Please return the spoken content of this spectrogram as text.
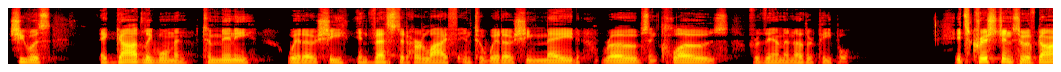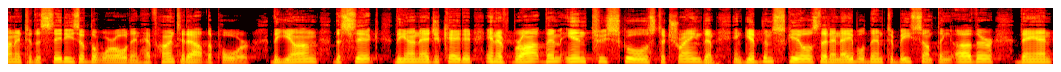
She was a godly woman to many widows. She invested her life into widows. She made robes and clothes for them and other people. It's Christians who have gone into the cities of the world and have hunted out the poor, the young, the sick, the uneducated, and have brought them into schools to train them and give them skills that enable them to be something other than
